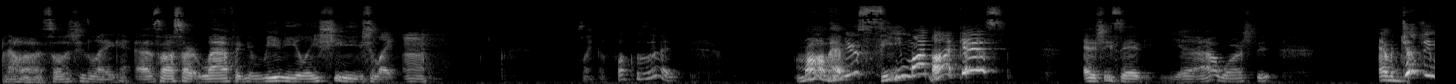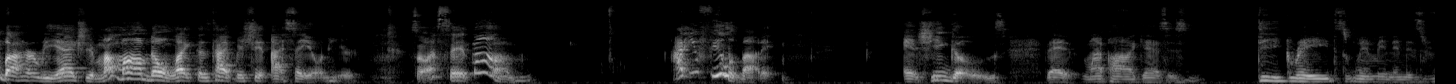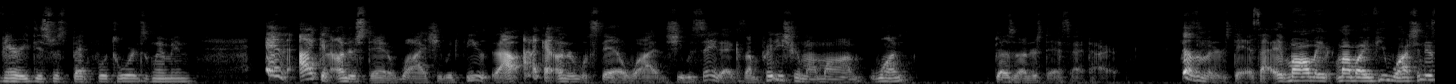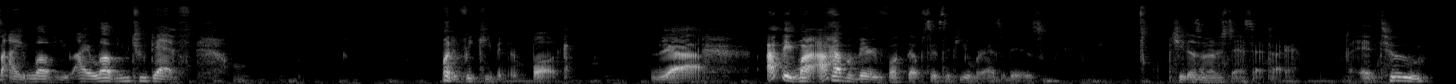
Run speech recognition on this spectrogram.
no. so she's like, so I start laughing immediately. She she's like, mm like, the fuck was that? Mom, have you seen my podcast? And she said, yeah, I watched it. And judging by her reaction, my mom don't like the type of shit I say on here. So I said, Mom, how do you feel about it? And she goes that my podcast is degrades women and is very disrespectful towards women. And I can understand why she would feel. I, I can understand why she would say that because I'm pretty sure my mom, one, doesn't understand satire. Doesn't understand satire. Mom, mama, if you watching this, I love you. I love you to death. But if we keep it in a buck, yeah, I think my I have a very fucked up sense of humor as it is. She doesn't understand satire, and two,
